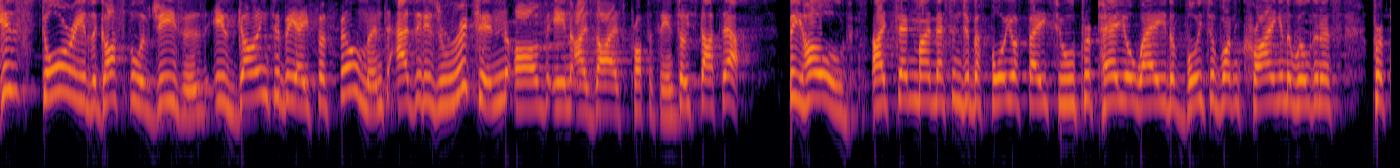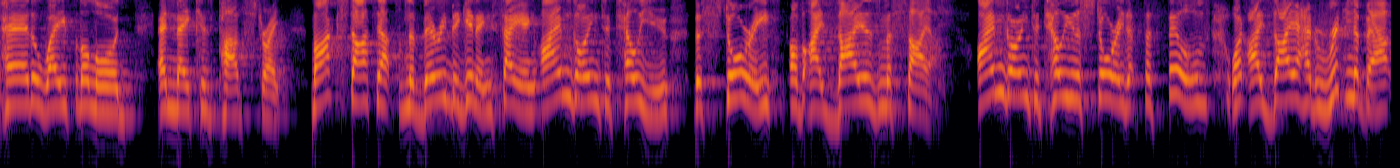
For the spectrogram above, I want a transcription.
His story of the gospel of Jesus is going to be a fulfillment as it is written of in Isaiah's prophecy. And so he starts out Behold, I send my messenger before your face who will prepare your way, the voice of one crying in the wilderness, prepare the way for the Lord and make his path straight. Mark starts out from the very beginning saying, I'm going to tell you the story of Isaiah's Messiah. I'm going to tell you the story that fulfills what Isaiah had written about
